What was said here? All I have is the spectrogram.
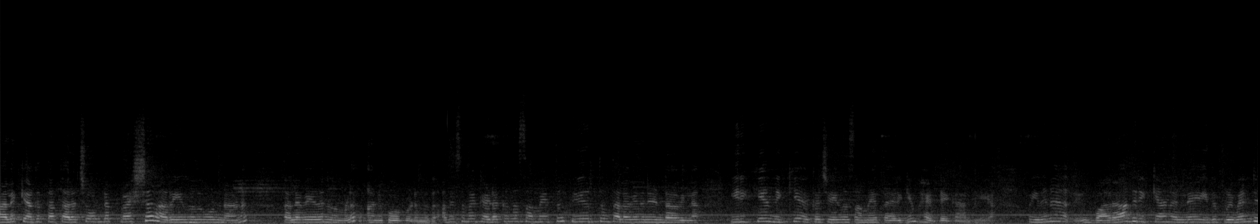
തലയ്ക്കകത്ത് ആ തലച്ചോറിന്റെ പ്രഷർ അറിയുന്നത് കൊണ്ടാണ് തലവേദന നമ്മൾ അനുഭവപ്പെടുന്നത്. അതേസമയം കിടക്കുന്ന സമയത്ത് തീർത്തും തലവേദന ഉണ്ടാവില്ല. ഇരിക്കുകയും നിൽക്കുകയൊക്കെ ചെയ്യുന്ന സമയത്തായിരിക്കും ഹെഡ് ഏക്ക് ഹാൻഡിൽ ചെയ്യുക അപ്പോൾ ഇതിന് വരാതിരിക്കാൻ അല്ലെ ഇത് പ്രിവെന്റ്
